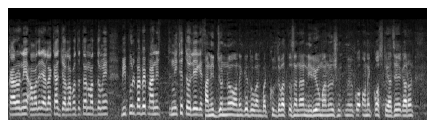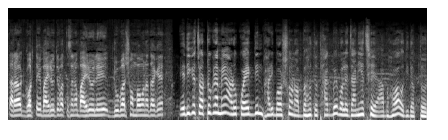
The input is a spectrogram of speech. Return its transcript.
কারণে আমাদের এলাকার জলাবদ্ধতার মাধ্যমে বিপুলভাবে পানির নিচে তলিয়ে গেছে। পানির জন্য অনেকে দোকানপাট খুলতে পারতেছে না নিরীহ মানুষ অনেক কষ্টে আছে কারণ তারা ঘর থেকে বাইরে হতে পারতেছে না বাইরে হলে ডুবার সম্ভাবনা থাকে। এদিকে চট্টগ্রামে আরও কয়েকদিন ভারী বর্ষণ অব্যাহত থাকবে বলে জানিয়েছে আবহাওয়া অধিদপ্তর।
